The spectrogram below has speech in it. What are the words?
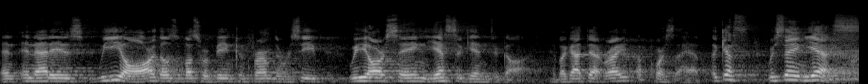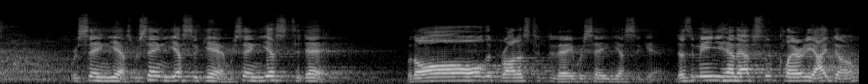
And, and that is, we are, those of us who are being confirmed and received, we are saying yes again to God. Have I got that right? Of course I have. I guess we're saying yes. We're saying yes. We're saying yes again. We're saying yes today. With all that brought us to today, we're saying yes again. Doesn't mean you have absolute clarity. I don't.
